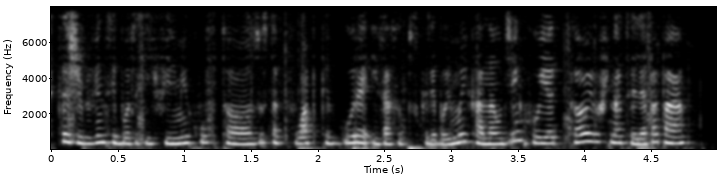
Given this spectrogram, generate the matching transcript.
Chcesz, żeby więcej było takich filmików, to zostaw łapkę w górę i zasubskrybuj mój kanał. Dziękuję, to już na tyle, pa pa!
